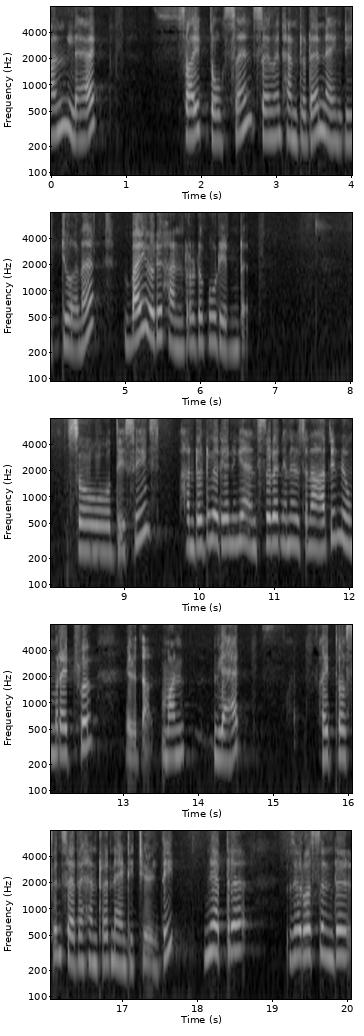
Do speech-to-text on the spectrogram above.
1 lakh 5792 ആണ്. ബൈ ഒരു ഹൺഡ്രഡ് കൂടി ഉണ്ട്. സോ ദിസ് ഈസ് ഹൺഡ്രഡ് വരികയാണെങ്കിൽ ആൻസർ എങ്ങനെ എഴുതണം? ആദ്യം ന്യൂമറേറ്റർ എഴുതാം. One lakh five thousand seven hundred ninety two എഴുതി. ഇനി എത്ര സീറോസ് ഉണ്ട്?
